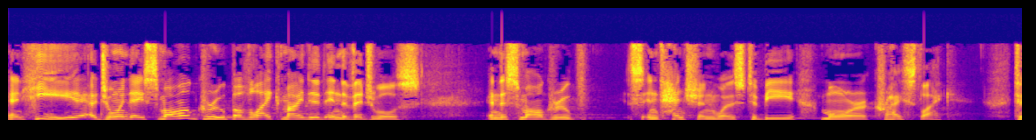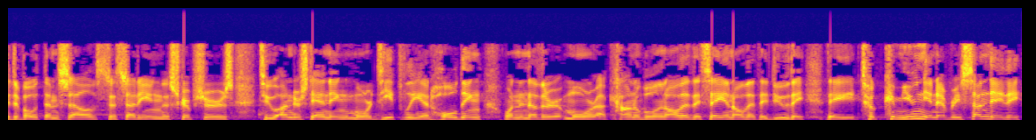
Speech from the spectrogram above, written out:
and he joined a small group of like-minded individuals. And this small group's intention was to be more Christ-like to devote themselves to studying the scriptures, to understanding more deeply and holding one another more accountable in all that they say and all that they do. They, they took communion every Sunday. They,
